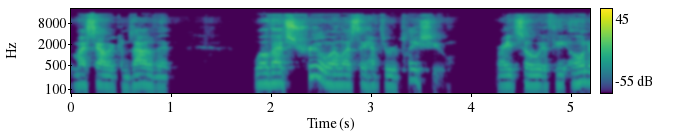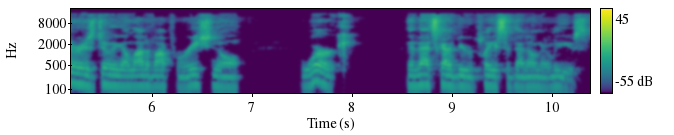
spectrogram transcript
my salary comes out of it. Well, that's true unless they have to replace you, right? So if the owner is doing a lot of operational work, then that's got to be replaced if that owner leaves.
